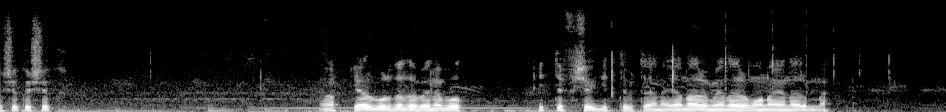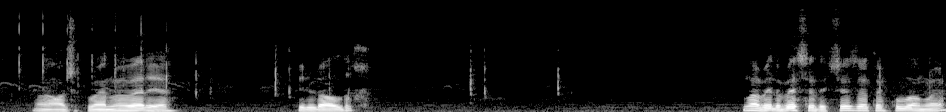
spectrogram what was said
Işık ışık. Ha gel burada da beni bul. Gitti fişe gitti bir tane. Yanarım yanarım ona yanarım ben. Ha azıcık mermi ver ya. Pil de aldık. Bunlar beni besledikçe zaten kullanmaya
